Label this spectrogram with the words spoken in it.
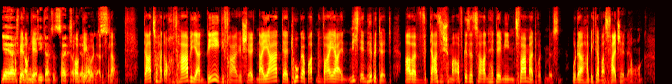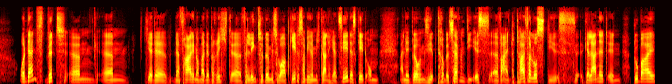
Ja, ja, ich okay, bin okay. die ganze Zeit schon. Okay, gut, alles klar. Dazu hat auch Fabian B. die Frage gestellt, naja, der Toga-Button war ja nicht inhibited, aber da sie schon mal aufgesetzt waren, hätte er ihn zweimal drücken müssen. Oder habe ich da was falsch in Erinnerung? Und dann wird ähm, ähm, hier der, der Frage nochmal der Bericht äh, verlinkt, zu dem es überhaupt geht. Das habe ich nämlich gar nicht erzählt. Es geht um eine Boeing 777, die ist, äh, war ein Totalverlust, die ist gelandet in Dubai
